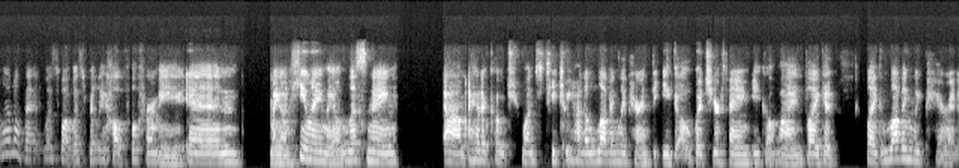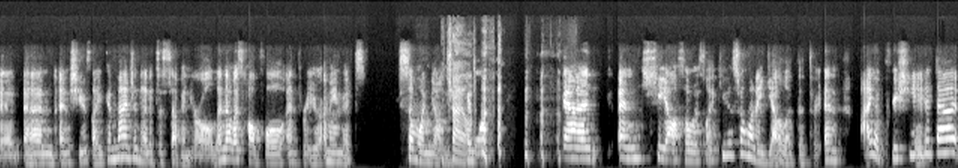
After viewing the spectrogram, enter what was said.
little bit was what was really helpful for me in my own healing, my own listening. Um, I had a coach once teach me how to lovingly parent the ego, which you're saying ego mind, like it, like lovingly parent it. And and she was like, imagine that it's a seven year old, and that was helpful. And three year, I mean, it's someone young, a child. You know? and and she also was like, you just don't want to yell at the three. And I appreciated that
